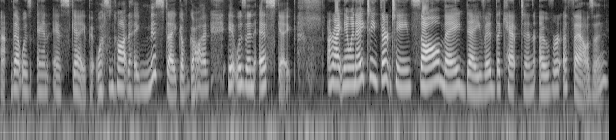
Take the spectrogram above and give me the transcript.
Uh, that was an escape. It was not a mistake of God, it was an escape. All right, now in 1813, Saul made David the captain over a thousand.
